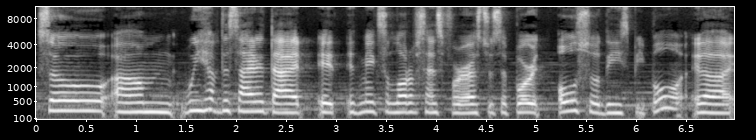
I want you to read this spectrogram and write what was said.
So um, we have decided that it, it makes a lot of sense for us to support also these people uh,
